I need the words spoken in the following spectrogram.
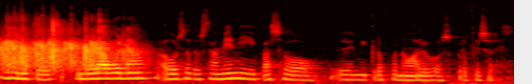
Bueno, pues enhorabuena a vosotros también y paso el micrófono a los profesores.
